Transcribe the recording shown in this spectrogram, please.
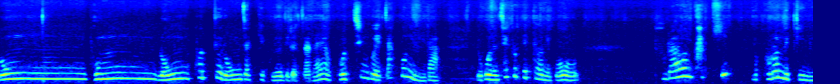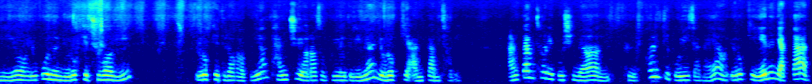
롱, 봄, 롱 코트, 롱 자켓 보여드렸잖아요. 그 친구의 짝꿍입니다. 요거는 체크 패턴이고, 브라운 카키? 뭐 그런 느낌이에요. 요거는 요렇게 주머니, 요렇게 들어가고요. 단추 열어서 보여드리면 요렇게 안감 처리. 안감 처리 보시면 그 퀄리티 보이잖아요. 요렇게 얘는 약간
